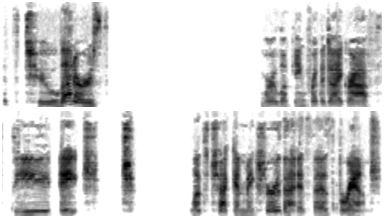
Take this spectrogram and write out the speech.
It's two letters. We're looking for the digraph CH. Let's check and make sure that it says branch.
